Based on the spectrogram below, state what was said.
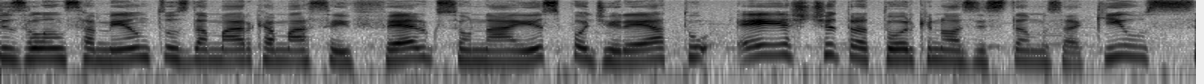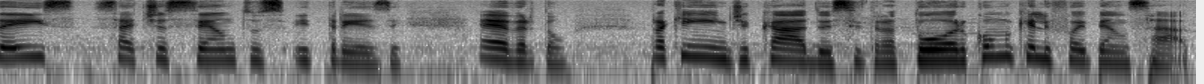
Grandes lançamentos da marca Massey Ferguson na Expo Direto é este trator que nós estamos aqui, o 6713. Everton, para quem é indicado esse trator, como que ele foi pensado?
